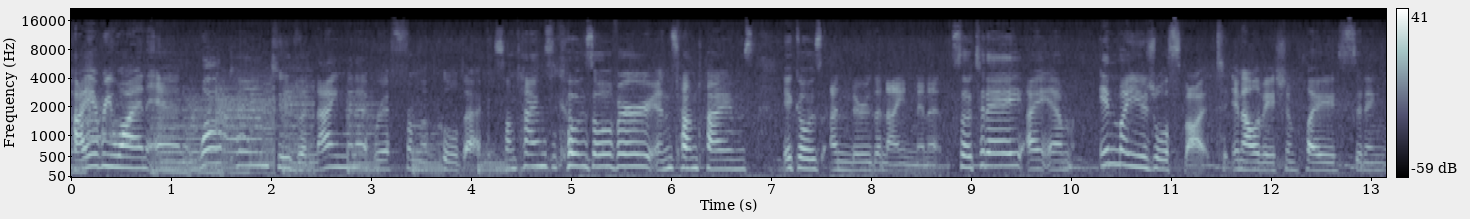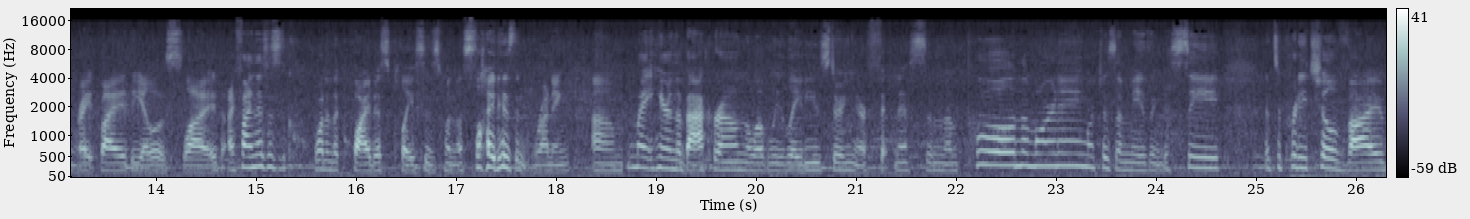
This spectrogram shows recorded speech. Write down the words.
Hi, everyone, and welcome to the nine minute riff from the pool deck. Sometimes it goes over, and sometimes it goes under the nine minutes. So today I am in my usual spot in Elevation Place, sitting right by the yellow slide. I find this is one of the quietest places when the slide isn't running. Um, you might hear in the background the lovely ladies doing their fitness in the pool in the morning, which is amazing to see. It's a pretty chill vibe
